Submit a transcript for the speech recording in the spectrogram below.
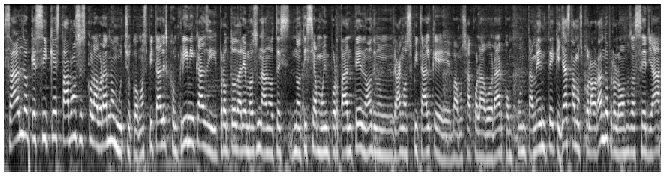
sabes lo que sí que estamos es colaborando mucho con hospitales, con clínicas y pronto daremos una noticia muy importante ¿no? de un gran hospital que vamos a colaborar conjuntamente, que ya estamos colaborando, pero lo vamos a hacer ya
